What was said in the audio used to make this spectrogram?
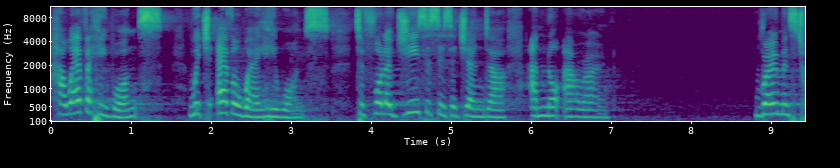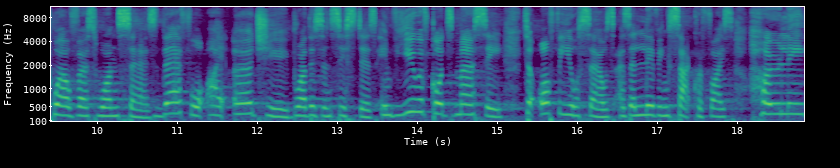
however He wants, whichever way He wants, to follow Jesus' agenda and not our own. Romans 12, verse 1 says, Therefore, I urge you, brothers and sisters, in view of God's mercy, to offer yourselves as a living sacrifice, holy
